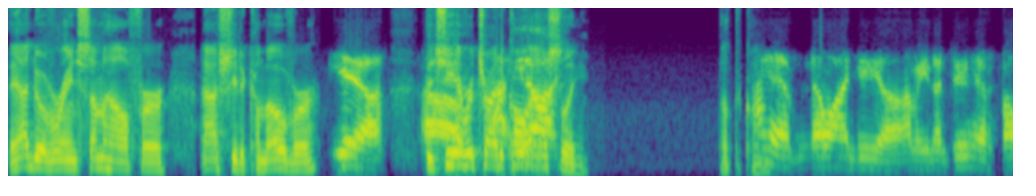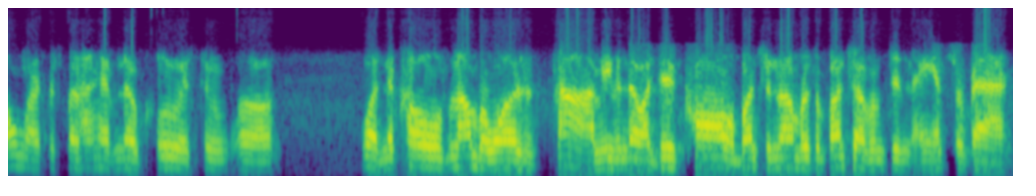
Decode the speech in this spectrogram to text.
they had to have arranged somehow for Ashley to come over. Yeah. Did she Uh, ever try to call I- Ashley about the car? I have no idea. I mean, I do have phone records, but I have no clue as to uh, what Nicole's number was at the time. Even though I did call a bunch of numbers, a bunch of them didn't answer back.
